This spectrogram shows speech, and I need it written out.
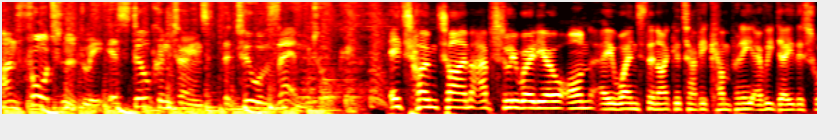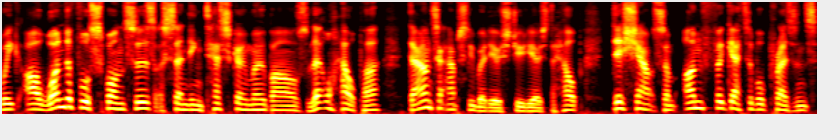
Unfortunately, it still contains the two of them talking. It's home time, Absolute Radio on a Wednesday night. Good to have your company every day this week. Our wonderful sponsors are sending Tesco Mobile's Little Helper down to Absolute Radio studios to help dish out some unforgettable presents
